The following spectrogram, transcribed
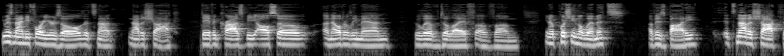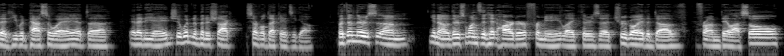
he was 94 years old. It's not, not a shock. David Crosby, also an elderly man who lived a life of, um, you know, pushing the limits of his body. It's not a shock that he would pass away at, uh, at any age. It wouldn't have been a shock several decades ago. But then there's, um, you know, there's ones that hit harder for me. Like there's a Trugoy the Dove from De La Soul,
